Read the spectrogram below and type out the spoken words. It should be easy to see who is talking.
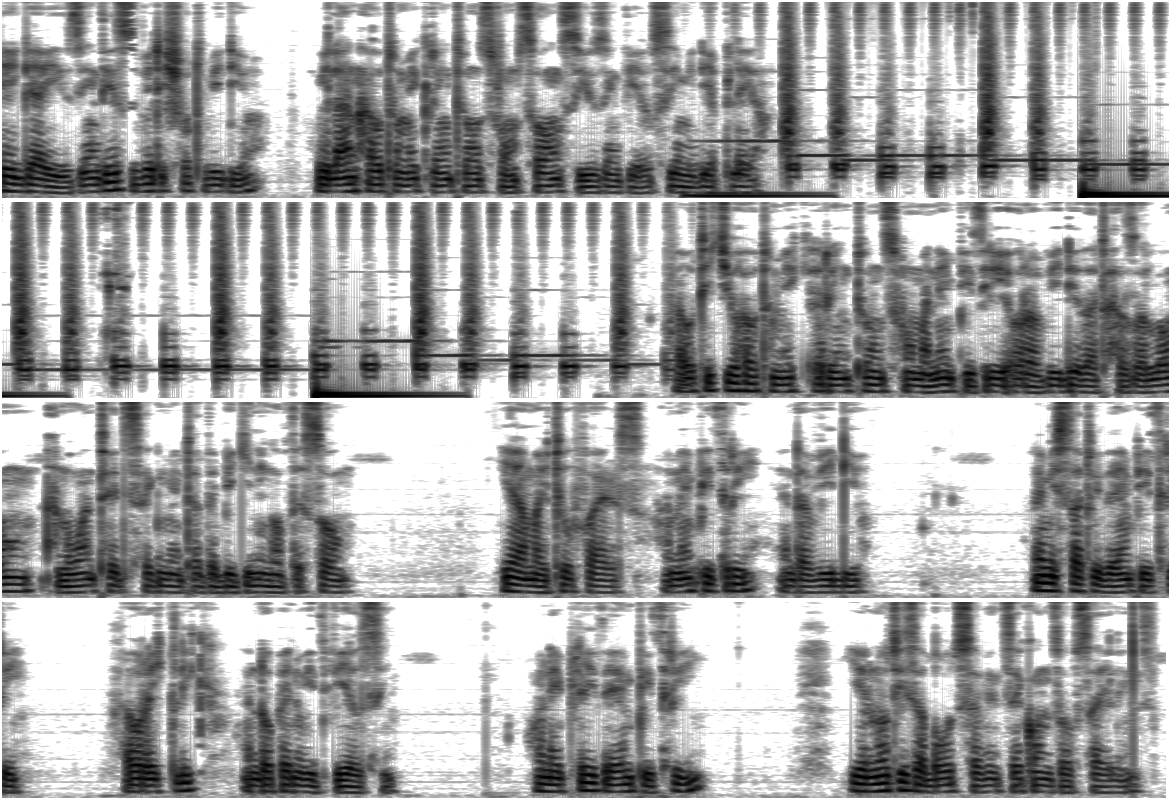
Speaker 1: Hey guys, in this very short video, we learn how to make ringtones from songs using VLC Media Player. I'll teach you how to make ringtones from an MP3 or a video that has a long unwanted segment at the beginning of the song. Here are my two files, an MP3 and a video. Let me start with the MP3. I'll right click and open with VLC. When I play the MP3, you'll notice about 7 seconds of silence.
